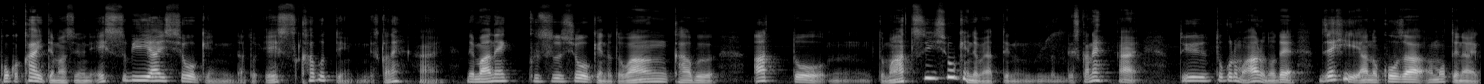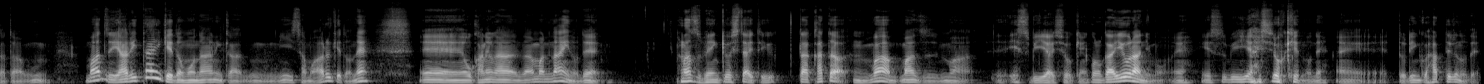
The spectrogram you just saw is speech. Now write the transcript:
ここ書いてますように SBI 証券だと S 株っていうんですかね。はい。で、マネックス証券だと1株。あと、うんと松井証券でもやってるんですかね。はい。というところもあるので、ぜひ、あの、口座持ってない方は、うん、まずやりたいけども何か、うん、いい差もあるけどね、えー、お金があんまりないので、まず勉強したいといった方は、まず、まあ、SBI 証券、この概要欄にもね、SBI 証券のね、えー、っと、リンク貼ってるので、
